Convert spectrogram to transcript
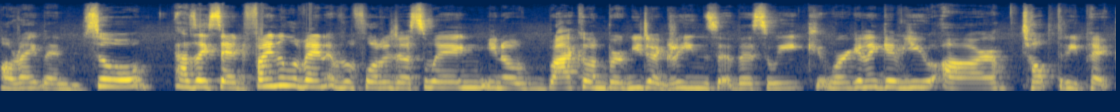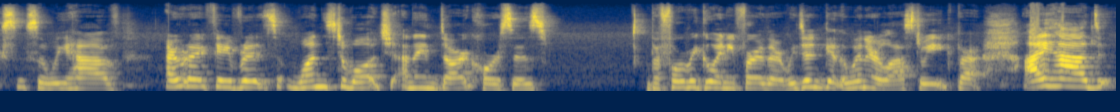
All right then. So as I said, final event of the Florida Swing. You know, back on Bermuda greens this week. We're gonna give you our top three picks. So we have outright favorites, ones to watch, and then dark horses before we go any further, we didn't get the winner last week, but I had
